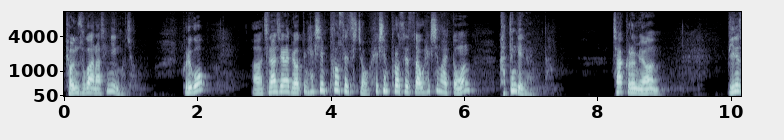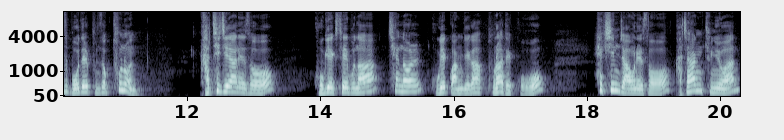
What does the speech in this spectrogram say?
변수가 하나 생긴 거죠. 그리고 아, 지난 시간에 배웠던 핵심 프로세스죠. 핵심 프로세스하고 핵심 활동은 같은 개념입니다. 자, 그러면 비즈니스 모델 분석 2는 가치 제한에서 고객 세부나 채널, 고객 관계가 분화됐고 핵심 자원에서 가장 중요한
